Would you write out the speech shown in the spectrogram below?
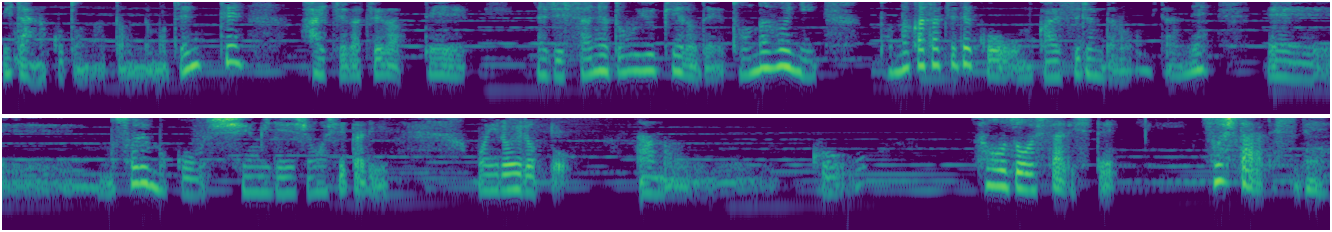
みたいなことになったので、もう全然配置が違って、実際にはどういう経路で、どんな風に、どんな形でこうお迎えするんだろうみたいなね。えー、それもこうシミュレーションをしてたり、もういろいろと、あの、こう、想像したりして、そしたらですね、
